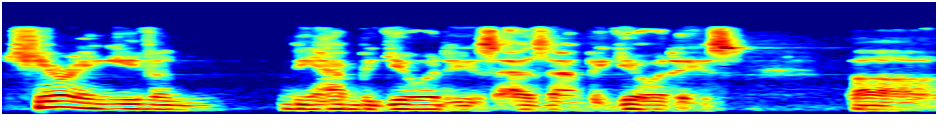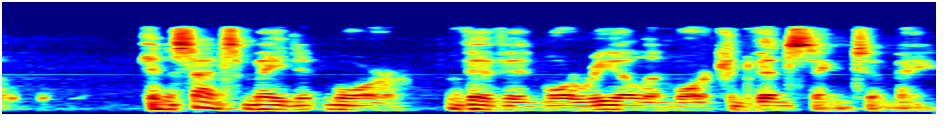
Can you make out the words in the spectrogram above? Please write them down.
hearing even the ambiguities as ambiguities, uh, in a sense, made it more vivid, more real, and more convincing to me.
